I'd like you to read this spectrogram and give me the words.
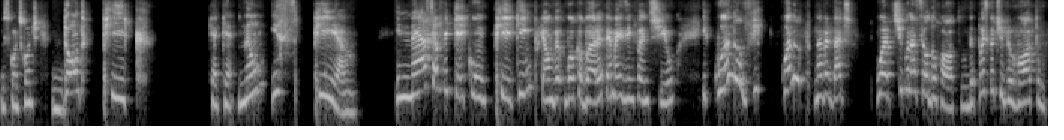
esconde-esconde, don't peek, que é que é, não espia. E nessa eu fiquei com peeking, porque é um vocabulário até mais infantil, e quando eu vi, quando, na verdade, o artigo nasceu do rótulo. Depois que eu tive o rótulo,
